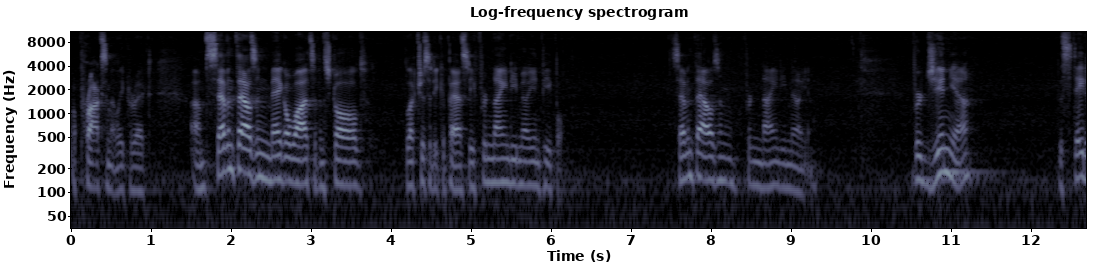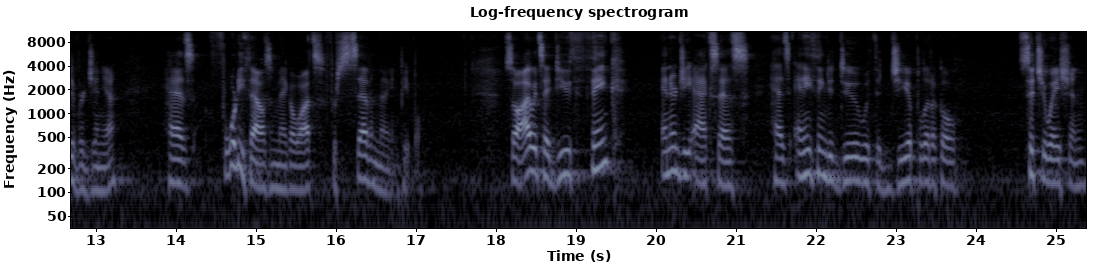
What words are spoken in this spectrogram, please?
approximately correct, um, 7,000 megawatts of installed electricity capacity for 90 million people. 7,000 for 90 million. Virginia, the state of Virginia, has 40,000 megawatts for 7 million people. So I would say, do you think energy access has anything to do with the geopolitical situation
